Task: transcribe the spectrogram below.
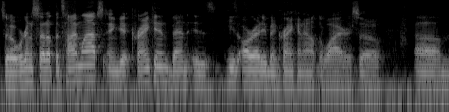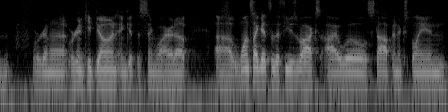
So we're gonna set up the time lapse and get cranking. Ben is, he's already been cranking out the wire. So um, we're gonna, we're gonna keep going and get this thing wired up. Uh, once I get to the fuse box, I will stop and explain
